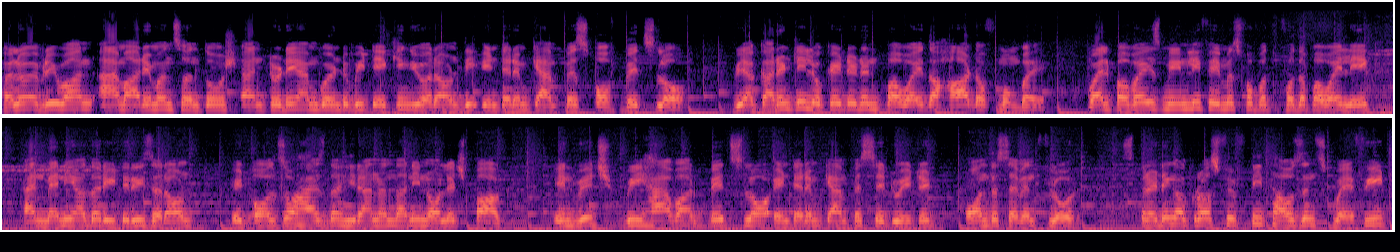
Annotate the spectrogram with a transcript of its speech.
Hello everyone, I am Aryaman Santosh and today I am going to be taking you around the interim campus of BITS Law. We are currently located in Powai, the heart of Mumbai. While Powai is mainly famous for, for the Powai Lake and many other eateries around, it also has the Hiranandani Knowledge Park in which we have our BITS Law interim campus situated on the 7th floor. Spreading across 50,000 square feet,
